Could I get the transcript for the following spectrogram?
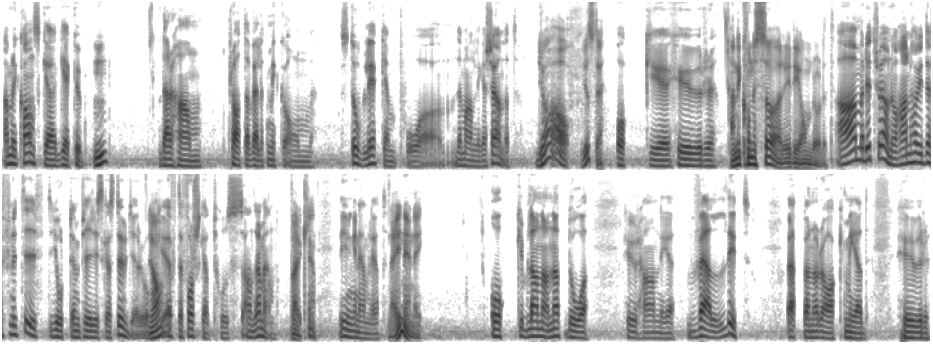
amerikanska GQ. Mm. Där han pratar väldigt mycket om storleken på det manliga könet. Ja, just det. Och eh, hur... Han är konnässör i det området. Ja, men det tror jag nog. Han har ju definitivt gjort empiriska studier och Ja. efterforskat hos andra män. Verkligen. Det är ju ingen hemlighet. Nej, nej, nej. Och bland annat då hur han är väldigt öppen och rak med hur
